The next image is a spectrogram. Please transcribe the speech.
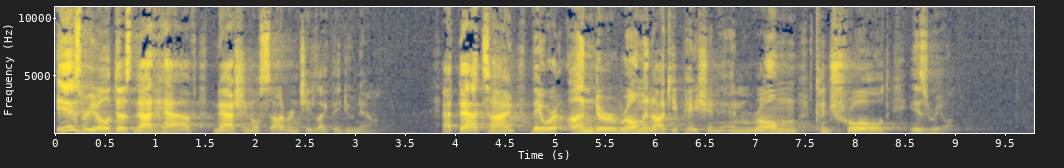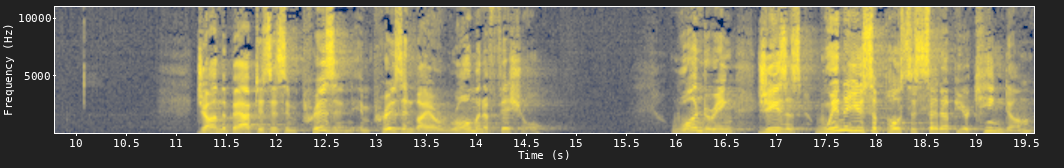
Israel does not have national sovereignty like they do now. At that time, they were under Roman occupation, and Rome controlled Israel. John the Baptist is in prison, imprisoned by a Roman official, wondering, Jesus, when are you supposed to set up your kingdom?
